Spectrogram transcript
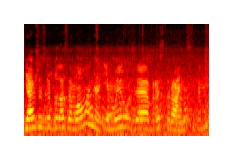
Я вже зробила замовлення і ми вже в ресторані сидимо.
